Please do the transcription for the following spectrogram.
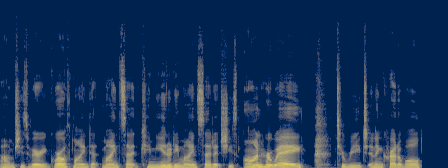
Um, she's very growth mind- mindset, community mindset. It, she's on her way to reach an incredible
